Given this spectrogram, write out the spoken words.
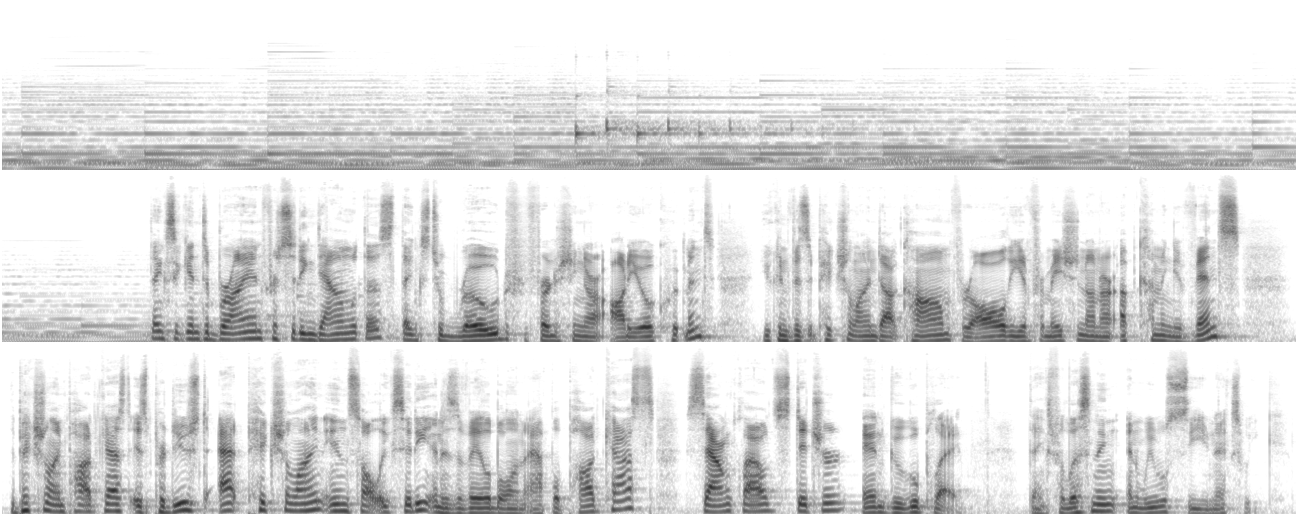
Thanks again to Bryan for sitting down with us. Thanks to Rode for furnishing our audio equipment. You can visit pictureline.com for all the information on our upcoming events. The Pictureline podcast is produced at Pictureline in Salt Lake City and is available on Apple Podcasts, SoundCloud, Stitcher, and Google Play. Thanks for listening, and we will see you next week.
